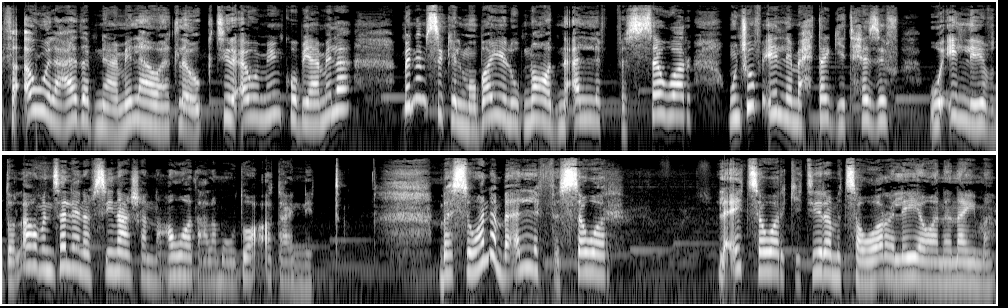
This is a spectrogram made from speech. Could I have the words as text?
فأول عادة بنعملها وهتلاقوا كتير قوي منكم بيعملها بنمسك الموبايل وبنقعد نقلب في الصور ونشوف إيه اللي محتاج يتحذف وإيه اللي يفضل. أو بنسلي نفسينا عشان نعوض على موضوع قطع النت. بس وأنا بقلب في الصور لقيت صور كتيرة متصورة ليا وأنا نايمة.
